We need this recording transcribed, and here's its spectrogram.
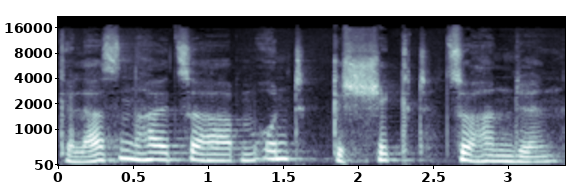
Gelassenheit zu haben und geschickt zu handeln.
